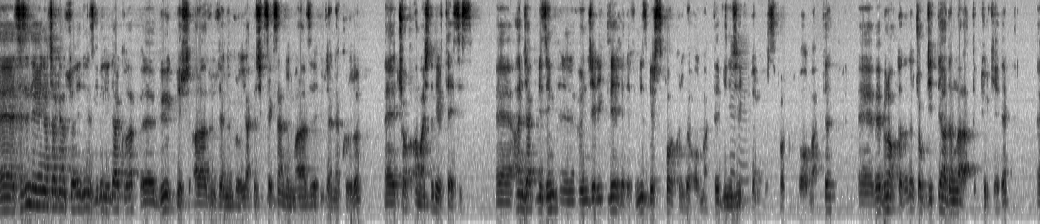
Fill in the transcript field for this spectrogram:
Ee, sizin de yayın açarken söylediğiniz gibi Lider Club e, büyük bir arazi üzerine kurulu. Yaklaşık 80 dönüm arazi üzerine kurulu. E, çok amaçlı bir tesis. E, ancak bizim e, öncelikli hedefimiz bir spor kulübü olmaktı. Binicilik üzerine bir spor kulübü olmaktı. E, ve bu noktada da çok ciddi adımlar attık Türkiye'de. E,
